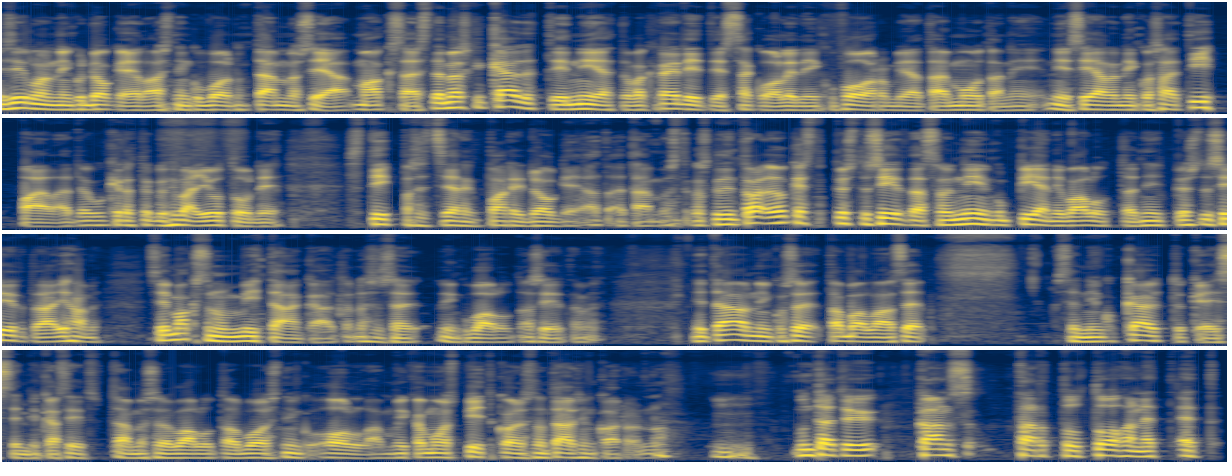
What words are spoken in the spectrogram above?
niin silloin niin kuin Dogeilla olisi niin kuin voinut tämmöisiä maksaa. Ja sitä myöskin käytettiin niin, että vaikka Redditissä, kun oli niin kuin foorumia tai muuta, niin, niin siellä niin kuin sai tippailla, että joku kirjoitti hyvä juttu, niin sä tippasit siellä niin pari Dogea tai tämmöistä, koska niitä oikeasti pystyi siirtämään, se oli niin kuin pieni valuutta, että niitä pystyi siirtämään ihan, se ei maksanut mitään käytännössä se niin kuin valuutan siirtäminen. Niin tämä on niin se tavallaan se, se niin käyttökeissi, mikä siitä tämmöisellä valuutalla voisi niin olla, mikä myös Bitcoinista on täysin kadonnut. Mm. Mun täytyy myös tarttua tuohon, että, että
